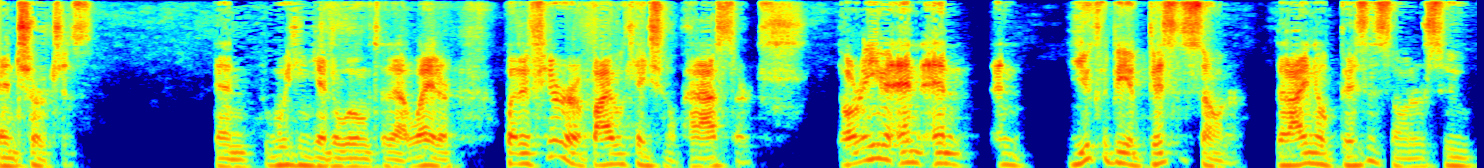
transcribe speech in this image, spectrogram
and churches. And we can get a little into that later. But if you're a bivocational pastor, or even and and and you could be a business owner. That I know business owners who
